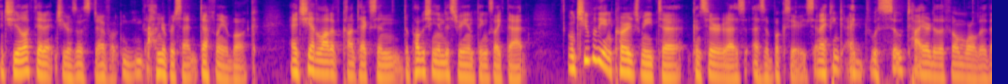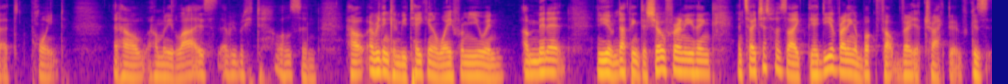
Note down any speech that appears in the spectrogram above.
And she looked at it and she goes, "Oh, it's definitely 100% definitely a book." And she had a lot of context in the publishing industry and things like that. And she really encouraged me to consider it as as a book series. And I think I was so tired of the film world at that point and how how many lies everybody tells and how everything can be taken away from you in a minute and you have nothing to show for anything. And so I just was like the idea of writing a book felt very attractive because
